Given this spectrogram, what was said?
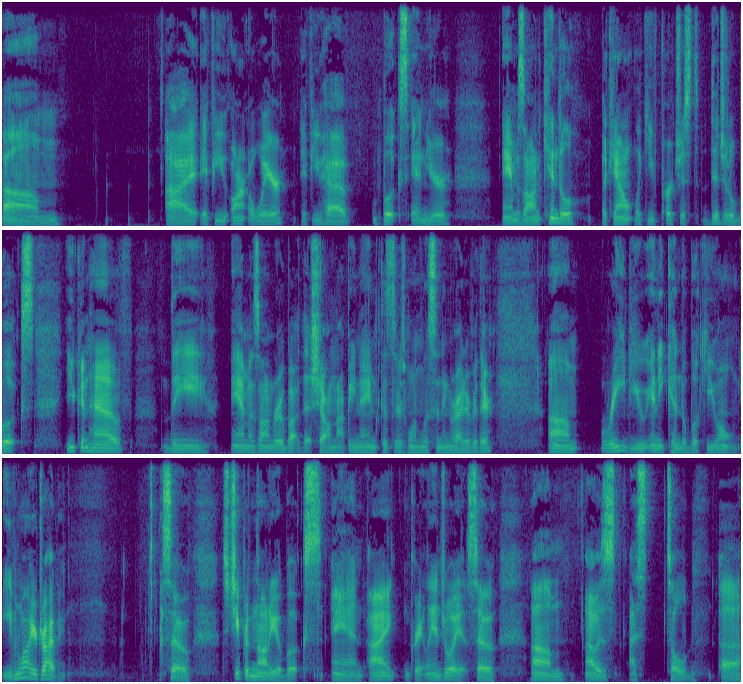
um, I if you aren't aware, if you have books in your Amazon Kindle account, like you've purchased digital books, you can have the Amazon robot that shall not be named because there's one listening right over there. Um, read you any Kindle book you own, even while you're driving. So it's cheaper than audiobooks, and I greatly enjoy it. So um, I was I told uh,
